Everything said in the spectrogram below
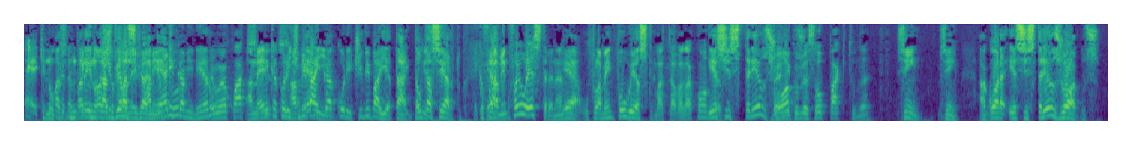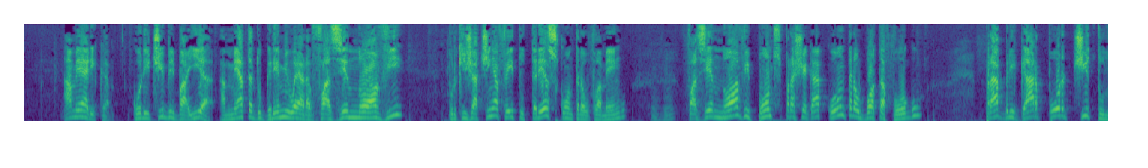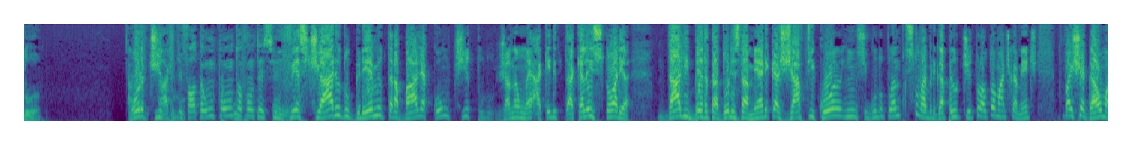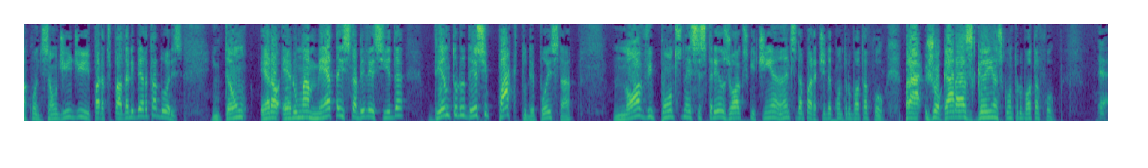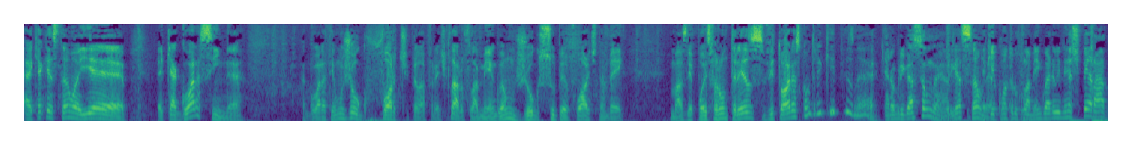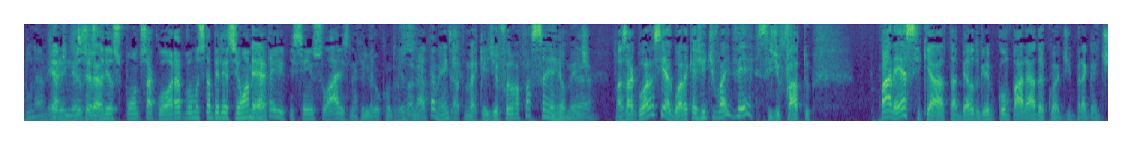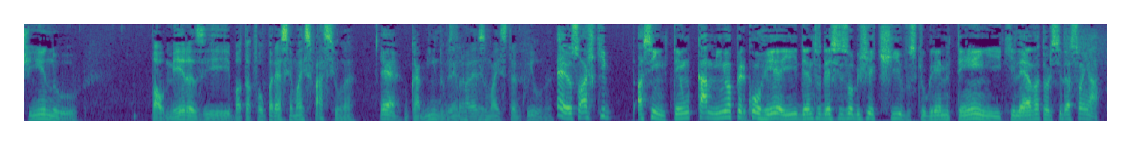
É, que no, Mas, é parei, que no caso do planejamento... América Mineiro, quatro América, seguidos. Curitiba e América, Bahia. Curitiba e Bahia. Tá, então tá certo. É que o Flamengo foi o extra, né? É, o Flamengo foi o extra. Mas tava na conta. Esses três Foi jogos. que começou o pacto, né? Sim, sim. Agora, esses três jogos, América, Curitiba e Bahia, a meta do Grêmio era fazer nove, porque já tinha feito três contra o Flamengo, fazer nove pontos para chegar contra o Botafogo, para brigar por título. Por título. Acho que falta um ponto acontecer. O vestiário do Grêmio trabalha com título. Já não é aquele, aquela história da Libertadores da América já ficou em segundo plano, porque se tu vai brigar pelo título, automaticamente tu vai chegar a uma condição de, de participar da Libertadores. Então, era, era uma meta estabelecida dentro desse pacto depois, tá? Nove pontos nesses três jogos que tinha antes da partida contra o Botafogo. Para jogar as ganhas contra o Botafogo. É, é que a questão aí é, é que agora sim, né? Agora tem um jogo forte pela frente. Claro, o Flamengo é um jogo super forte também. Mas depois foram três vitórias contra equipes, né? Era obrigação ganhar. obrigação, É né? que contra o Flamengo era o inesperado, né? Já Era que fez os inesperado. três pontos, agora vamos estabelecer uma meta aí. E sem o Soares naquele jogo contra o Flamengo. Exatamente. Exato, mas aquele dia foi uma façanha, realmente. É. Mas agora sim, agora que a gente vai ver se de fato. Parece que a tabela do Grêmio, comparada com a de Bragantino, Palmeiras e Botafogo, parece ser mais fácil, né? É. O caminho do Grêmio parece mais tranquilo, né? É, eu só acho que, assim, tem um caminho a percorrer aí dentro desses objetivos que o Grêmio tem e que leva a torcida a sonhar.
